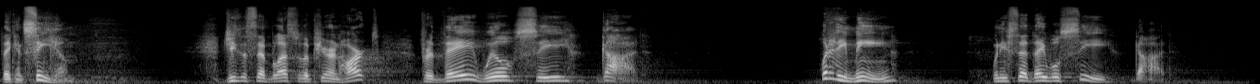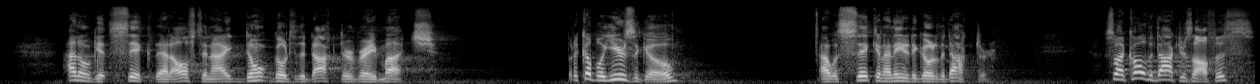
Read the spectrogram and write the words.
they can see Him. Jesus said, Blessed are the pure in heart, for they will see God. What did He mean when He said they will see God? I don't get sick that often. I don't go to the doctor very much. But a couple years ago, I was sick and I needed to go to the doctor. So I called the doctor's office.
